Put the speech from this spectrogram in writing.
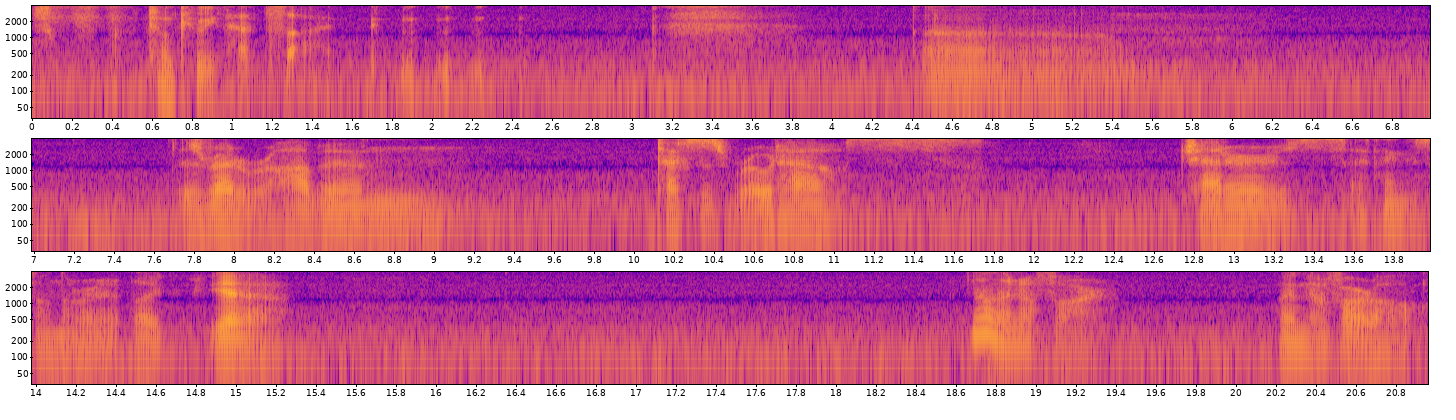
Don't give me that sigh. um, there's Red Robin, Texas Roadhouse, Cheddar's. I think is on the right. Like, yeah. No, they're not far. Like, not far at all.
